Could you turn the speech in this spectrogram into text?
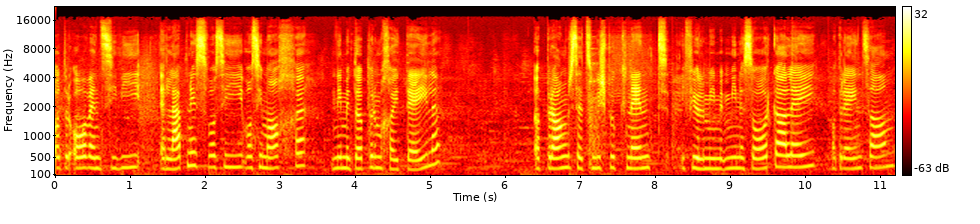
Oder auch, wenn sie wie Erlebnisse, die sie, die sie machen, nicht mit jemandem teilen können. Jemand anderes hat zum Beispiel genannt, ich fühle mich mit meinen Sorgen allein oder einsam.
